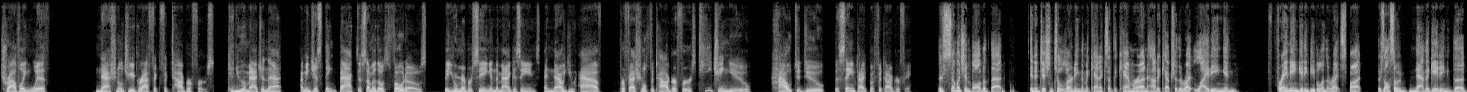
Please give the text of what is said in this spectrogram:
traveling with National Geographic photographers. Can you imagine that? I mean, just think back to some of those photos that you remember seeing in the magazines. And now you have professional photographers teaching you how to do the same type of photography. There's so much involved with that, in addition to learning the mechanics of the camera and how to capture the right lighting and framing, getting people in the right spot. There's also navigating the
